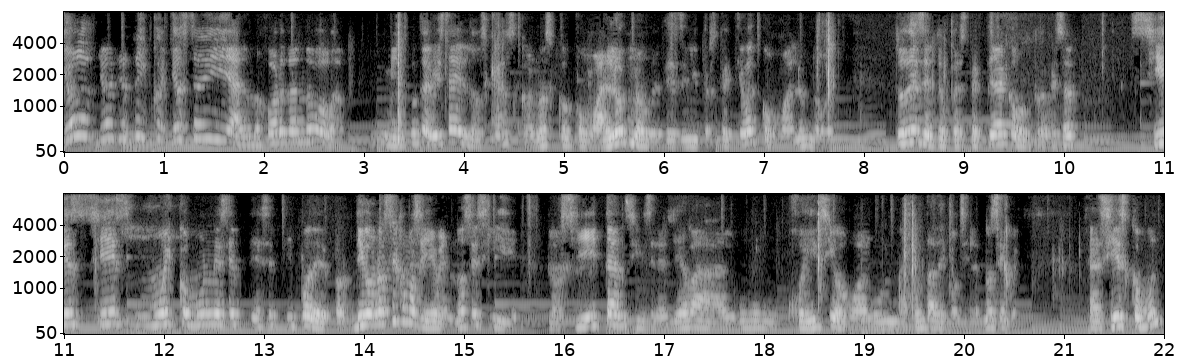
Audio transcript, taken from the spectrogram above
yo, yo, yo, yo, estoy, yo estoy a lo mejor dando mi punto de vista de los casos conozco como alumno, desde mi perspectiva como alumno, Tú desde tu perspectiva como profesor, sí es, sí es muy común ese, ese tipo de... Digo, no sé cómo se lleven, no sé si los citan, si se les lleva a algún juicio o alguna junta de conciliación, no sé, güey. O sea, ¿sí es común?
